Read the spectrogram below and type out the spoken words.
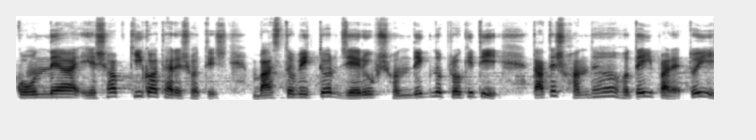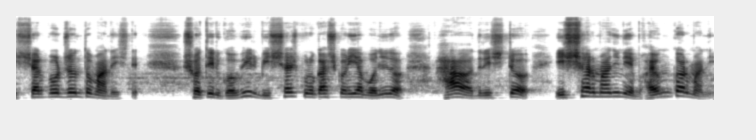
কোন নেয়া, এসব কি কথা রে সতীশ? বাস্তবিক তোর যেরূপ সন্দিগ্ধ প্রকৃতি, তাতে সন্দেহ হতেই পারে, তুই ঈশ্বর পর্যন্ত মানিস নে। সতীর গভীর বিশ্বাস প্রকাশ করিয়া বলিল, হা, অদৃষ্ট, ঈশ্বর মানি নে ভয়ঙ্কর মানি।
